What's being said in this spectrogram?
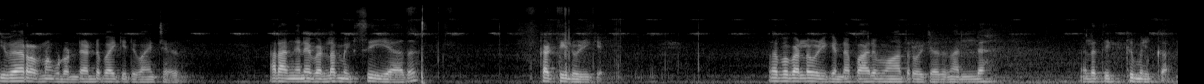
ഈ വേറൊരെണ്ണം കൂടെ ഉണ്ട് രണ്ട് പാക്കറ്റ് വാങ്ങിച്ചായിരുന്നു. അതങ്ങനെ വെള്ളം മിക്സ് ചെയ്യാതെ കട്ടിയിലൊഴിക്കാം അതപ്പോൾ വെള്ളം ഒഴിക്കണ്ട പാൽ മാത്രം ഒഴിച്ചാൽ അത് നല്ല നല്ല തിക്ക് മിൽക്കാണ്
